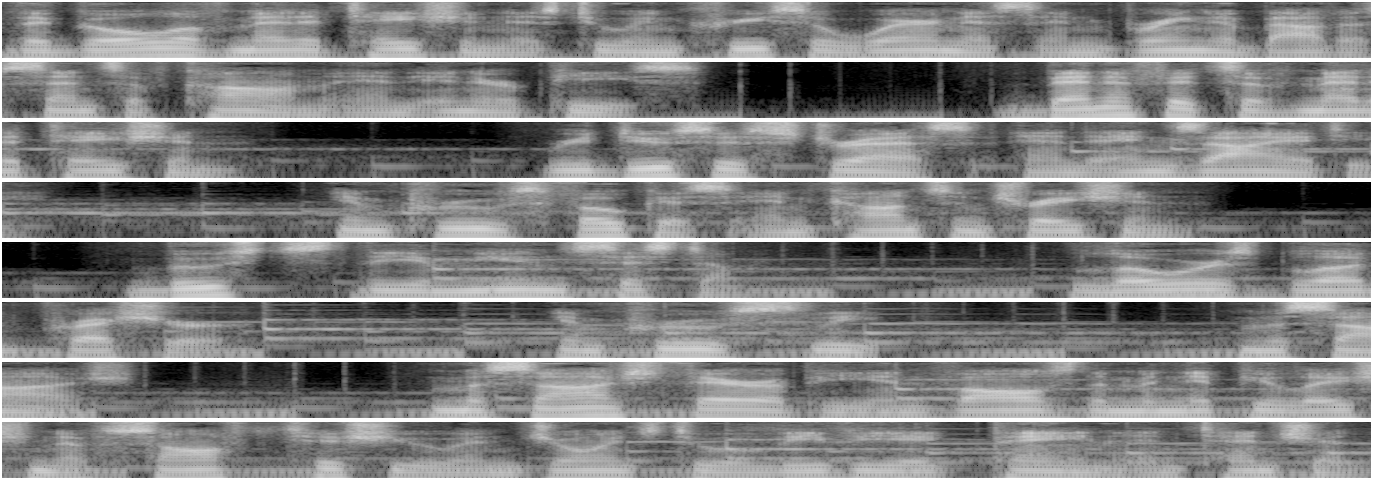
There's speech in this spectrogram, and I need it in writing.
the goal of meditation is to increase awareness and bring about a sense of calm and inner peace. Benefits of meditation reduces stress and anxiety, improves focus and concentration, boosts the immune system, lowers blood pressure, improves sleep. Massage Massage therapy involves the manipulation of soft tissue and joints to alleviate pain and tension.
